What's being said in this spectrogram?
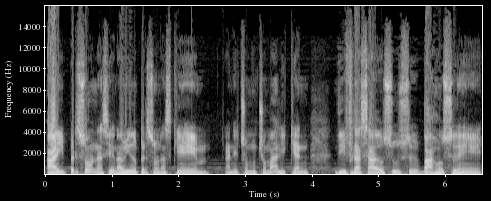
hay personas y han habido personas que mm, han hecho mucho mal y que han disfrazado sus eh, bajos eh,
